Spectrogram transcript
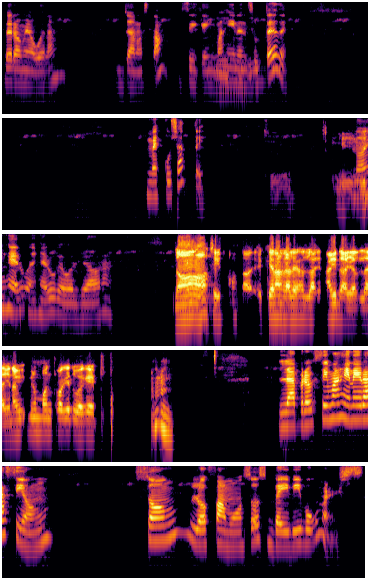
pero mi abuela ya no está. Así que imagínense ustedes. ¿Me escuchaste? Sí. Y- No en Jeru, en Jeru que volvió ahora. No, no, sí, no, es que la, la, la, la, la, la, un momento que tuve que. La próxima generación son los famosos baby boomers.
